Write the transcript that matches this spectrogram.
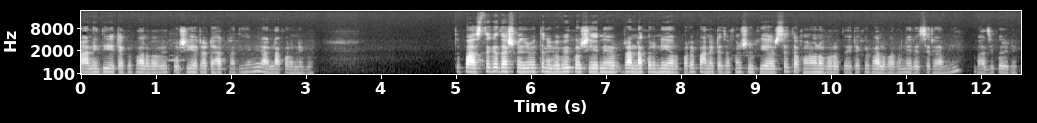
পানি দিয়ে এটাকে ভালোভাবে কষিয়ে এটা ঢাকনা দিয়ে আমি রান্না করে নেব। তো পাঁচ থেকে দশ মিনিটের মতন এভাবে কষিয়ে নেওয়ার রান্না করে নেওয়ার পরে পানিটা যখন শুকিয়ে আসছে তখন অনবরত এটাকে ভালোভাবে নেড়ে চেড়ে আমি ভাজি করে নেব।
